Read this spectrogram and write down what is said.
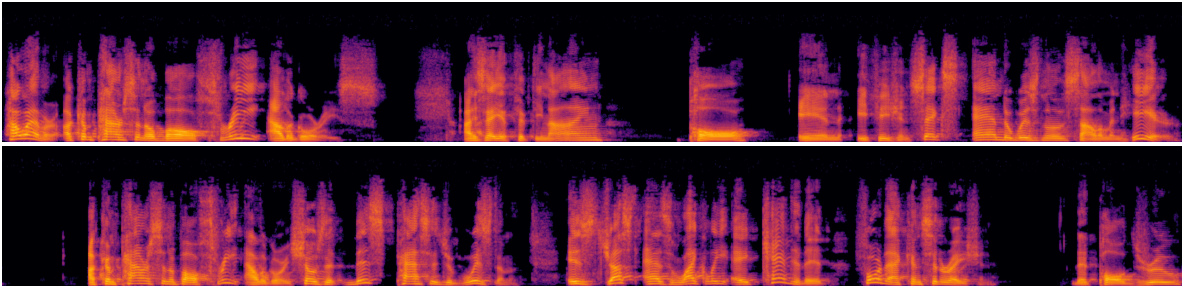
However, a comparison of all three allegories, Isaiah 59, Paul in Ephesians 6, and the wisdom of Solomon here, a comparison of all three allegories shows that this passage of wisdom is just as likely a candidate for that consideration, that Paul drew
